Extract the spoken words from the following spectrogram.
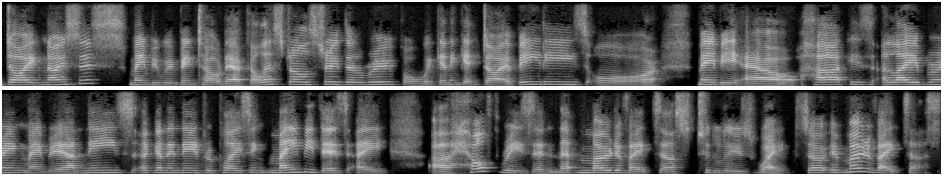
diagnosis. Maybe we've been told our cholesterol's through the roof, or we're going to get diabetes, or maybe our heart is laboring. Maybe our knees are going to need replacing. Maybe there's a, a health reason that motivates us to lose weight. So it motivates us.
